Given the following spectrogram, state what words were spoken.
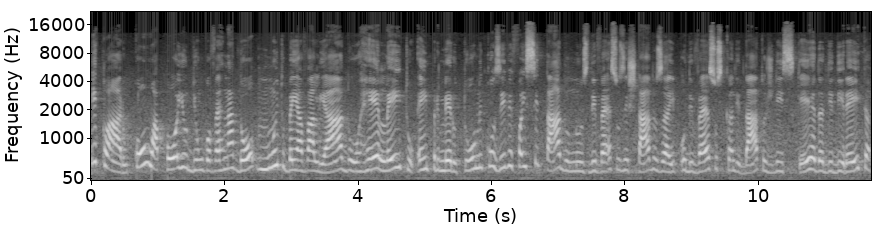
E, claro, com o apoio de um governador muito bem avaliado, reeleito em primeiro turno, inclusive foi citado nos diversos estados aí por diversos candidatos de esquerda, de direita,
